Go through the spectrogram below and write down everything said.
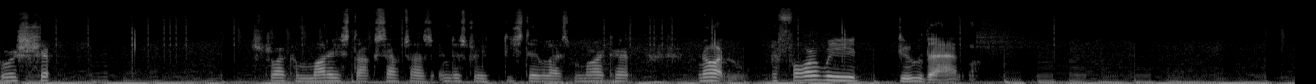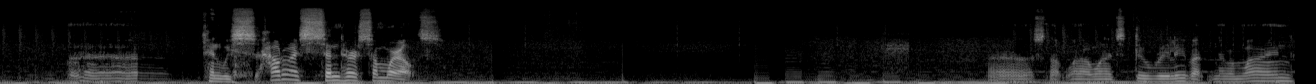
Procure ship. Destroy commodity stock, sabotage industry, destabilize market. You know what? Before we do that, uh, can we? How do I send her somewhere else? That's not what I wanted to do really, but never mind.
